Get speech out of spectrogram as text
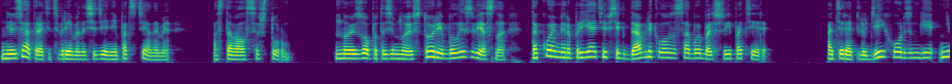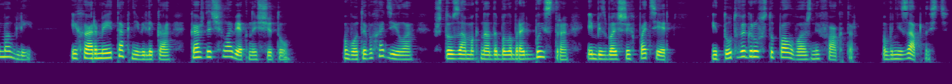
нельзя тратить время на сидение под стенами. Оставался штурм. Но из опыта земной истории было известно, такое мероприятие всегда влекло за собой большие потери. А терять людей хординги не могли. Их армия и так невелика, каждый человек на счету. Вот и выходило, что замок надо было брать быстро и без больших потерь. И тут в игру вступал важный фактор – внезапность.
